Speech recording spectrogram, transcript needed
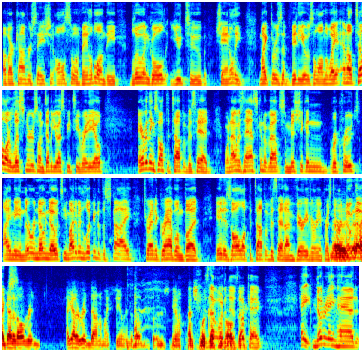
of our conversation also available on the Blue and Gold YouTube channel. He, Mike throws up videos along the way. And I'll tell our listeners on WSBT Radio, everything's off the top of his head. When I was asking about some Michigan recruits, I mean, there were no notes. He might have been looking to the sky trying to grab them, but it is all off the top of his head. I'm very, very impressed. There are no notes. I got it all written. I got it written down on my ceiling above. so just, you know, I just look Is that up what it is? there. Okay. Hey, Notre Dame had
